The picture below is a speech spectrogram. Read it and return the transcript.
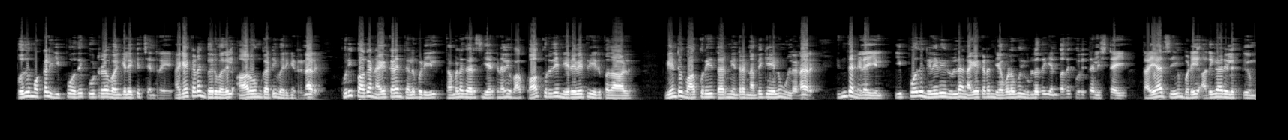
பொதுமக்கள் இப்போது கூட்டுறவு வங்கிகளுக்கு சென்று நகைக்கடன் பெறுவதில் ஆர்வம் காட்டி வருகின்றனர். குறிப்பாக நகைக்கடன் தள்ளுபடியில் தமிழக அரசு ஏற்கனவே வாக்கு- வாக்குறுதியை நிறைவேற்றி இருப்பதால் மீண்டும் வாக்குறுதி தரும் என்ற நம்பிக்கையிலும் உள்ளனர். இந்த நிலையில் இப்போது நிலவில் உள்ள நகைக்கடன் எவ்வளவு உள்ளது என்பது குறித்த லிஸ்டை தயார் செய்யும்படி அதிகாரிகளுக்கும்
